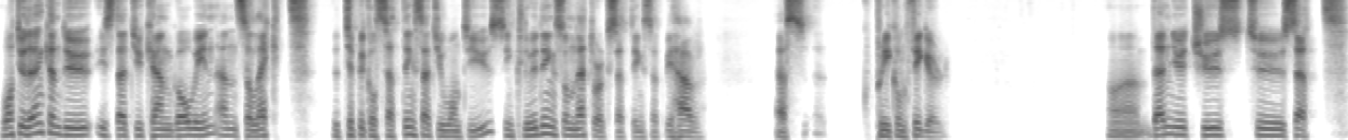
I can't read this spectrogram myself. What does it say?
What you then can do is that you can go in and select the typical settings that you want to use, including some network settings that we have as pre-configured. Um, then you choose to set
